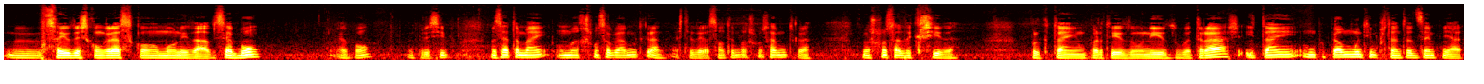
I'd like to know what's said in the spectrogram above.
uh, saiu deste Congresso com uma unidade. Isso é bom, é bom, em princípio, mas é também uma responsabilidade muito grande. Esta direção tem uma responsabilidade muito grande. Tem uma responsabilidade crescida, porque tem um partido unido atrás e tem um papel muito importante a desempenhar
